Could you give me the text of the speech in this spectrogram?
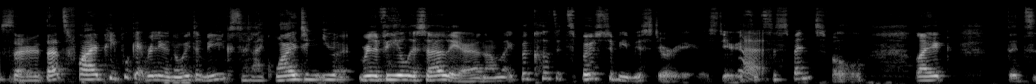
so that's why people get really annoyed at me because they're like, "Why didn't you reveal this earlier?" And I'm like, "Because it's supposed to be mysterious. Mysterious. Yeah. It's suspenseful. Like, it's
